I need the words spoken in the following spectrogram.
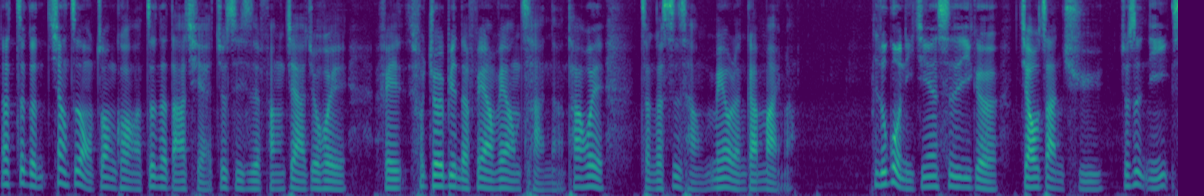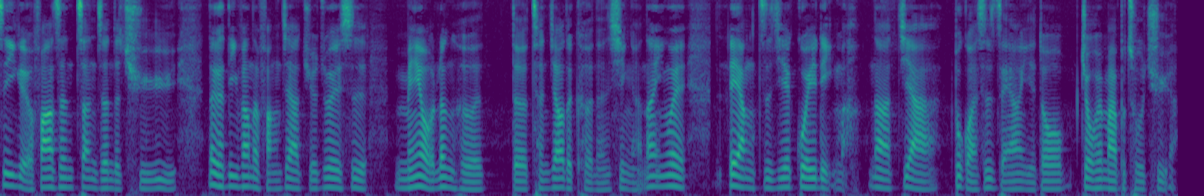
那这个像这种状况啊，真的打起来，就其实房价就会非就会变得非常非常惨呐，它会整个市场没有人敢买嘛。如果你今天是一个交战区，就是你是一个有发生战争的区域，那个地方的房价绝对是没有任何。的成交的可能性啊，那因为量直接归零嘛，那价不管是怎样也都就会卖不出去啊，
